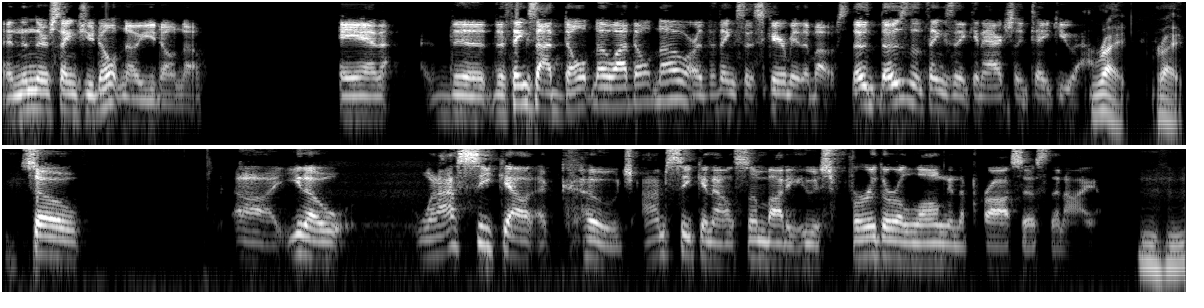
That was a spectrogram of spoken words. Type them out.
and then there's things you don't know you don't know. And the the things I don't know I don't know are the things that scare me the most. Those those are the things that can actually take you out. Right, right. So uh, you know, when I seek out a coach, I'm seeking out somebody who is further along in the process than I am. Mm-hmm.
